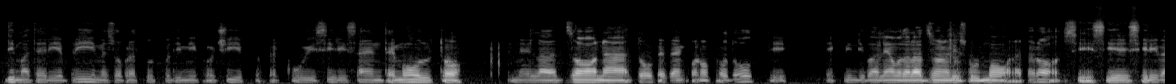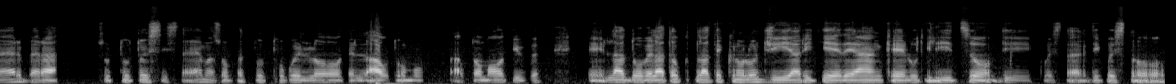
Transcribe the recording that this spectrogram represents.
di materie prime, soprattutto di microchip, per cui si risente molto nella zona dove vengono prodotti e quindi parliamo della zona di Sulmone, però si, si, si riverbera su tutto il sistema, soprattutto quello dell'automotive eh, laddove la, to- la, tecnologia richiede anche l'utilizzo di, questa, di, questo,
